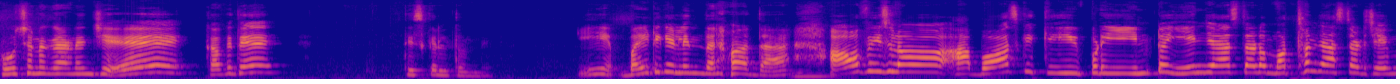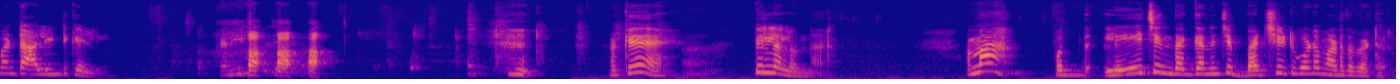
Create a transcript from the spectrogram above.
కూర్చున్న కాడి నుంచి ఏ కవితే! తీసుకెళ్తుంది. బయటికి వెళ్ళిన తర్వాత ఆఫీస్లో ఆ బాస్కి ఇప్పుడు ఈ ఇంట్లో ఏం చేస్తాడో మొత్తం చేస్తాడు చేయమంటే వాళ్ళ ఇంటికి వెళ్ళి. ఓకే? పిల్లలు ఉన్నారు అమ్మా పొద్దు లేచిన దగ్గర నుంచి బెడ్షీట్ కూడా మడత పెట్టరు.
